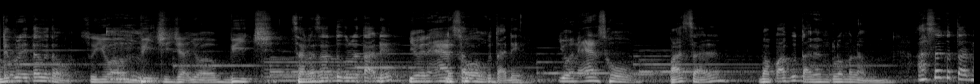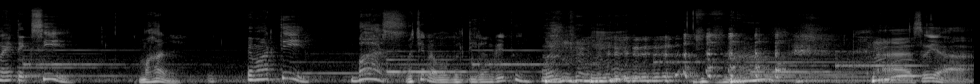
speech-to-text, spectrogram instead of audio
Dia boleh tahu tau So you are a bitch Ijat. You are a bitch. Salah satu kalau tak ada You an Dia tahu asshole. aku tak ada You an asshole. Pasal Bapak aku tak akan keluar malam. Asal kau tak naik taksi? Mahal. MRT Bus Macam nak bubble tea dalam kereta? Uh, So yeah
